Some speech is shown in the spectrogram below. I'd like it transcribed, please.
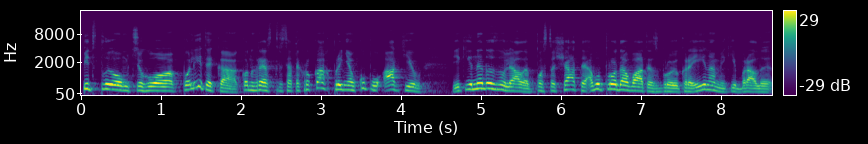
Під впливом цього політика Конгрес в 30-х роках прийняв купу актів, які не дозволяли постачати або продавати зброю країнам, які брали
